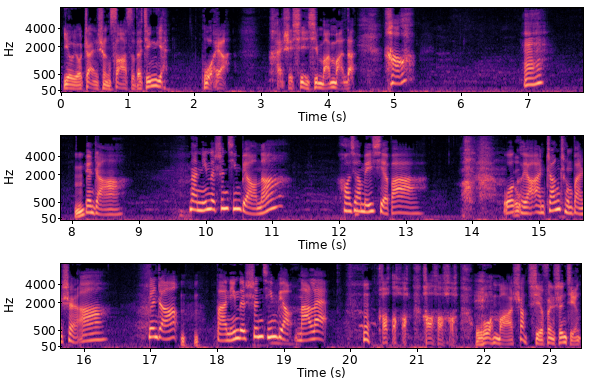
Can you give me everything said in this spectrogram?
又有战胜 SARS 的经验，我呀还是信心满满的。好。哎，嗯，院长，那您的申请表呢？好像没写吧？我可要按章程办事啊！院长，把您的申请表拿来。好 好好，好好好，我马上写份申请。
